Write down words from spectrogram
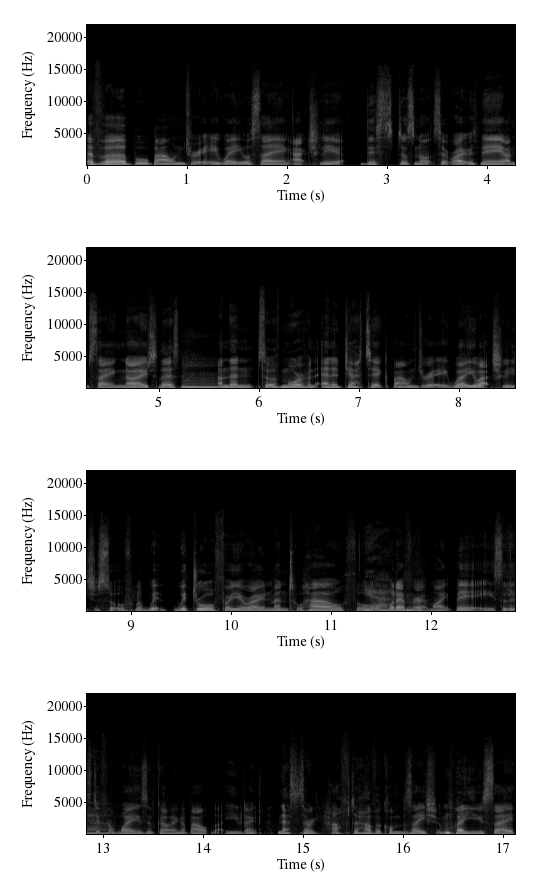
a verbal boundary where you're saying actually this does not sit right with me i'm saying no to this Mm. and then sort of more of an energetic boundary where you actually just sort of with, withdraw for your own mental health or Yeah. whatever Mm. it might be so there's Yeah. different ways of going about that you don't necessarily have to have a conversation where you say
